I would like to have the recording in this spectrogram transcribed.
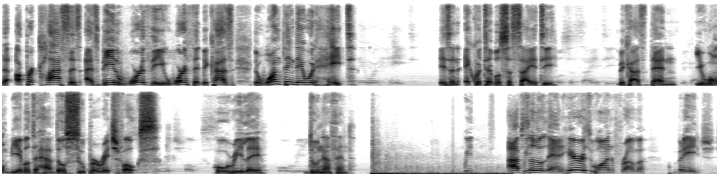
the upper classes as being worthy, worth it, because the one thing they would hate is an equitable society. Because then you won't be able to have those super rich folks who really do nothing. We absolutely, and here is one from Bridge.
